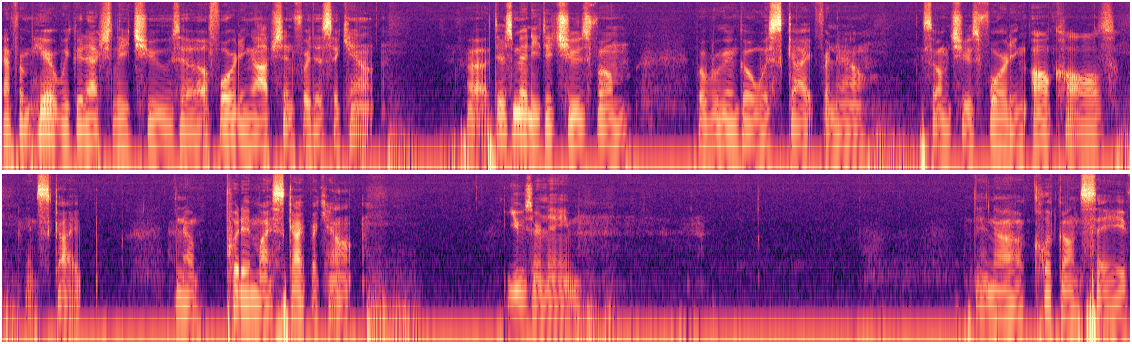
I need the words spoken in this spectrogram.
And from here we could actually choose a, a forwarding option for this account. Uh, there's many to choose from, but we're going to go with Skype for now. So I'm going to choose forwarding all calls in Skype. And I'll put in my Skype account username. Then uh, click on save.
